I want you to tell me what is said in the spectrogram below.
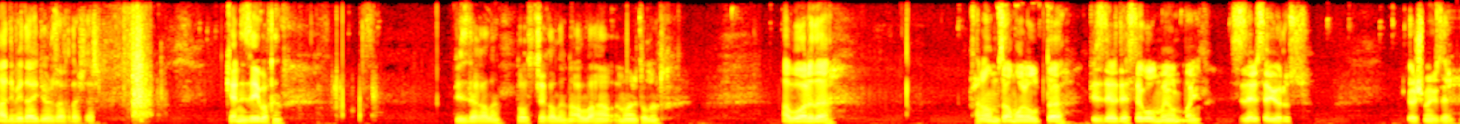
Hadi veda ediyoruz arkadaşlar. Kendinize iyi bakın. Bizde kalın. Dostça kalın. Allah'a emanet olun. Ha bu arada kanalımıza abone olup da bizlere destek olmayı unutmayın. Sizleri seviyoruz. Görüşmek üzere.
